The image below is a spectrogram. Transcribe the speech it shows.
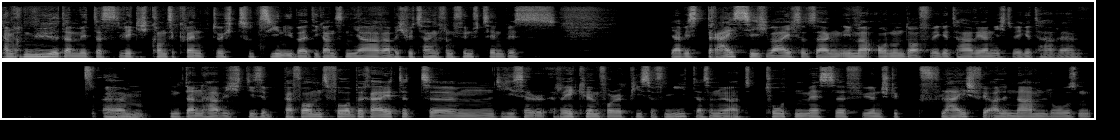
einfach Mühe damit, das wirklich konsequent durchzuziehen über die ganzen Jahre. Aber ich würde sagen, von 15 bis, ja, bis 30 war ich sozusagen immer on und off Vegetarier, nicht Vegetarier. Ähm, und dann habe ich diese Performance vorbereitet, ähm, die hieß Requiem for a Piece of Meat, also eine Art Totenmesse für ein Stück Fleisch für alle namenlosen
